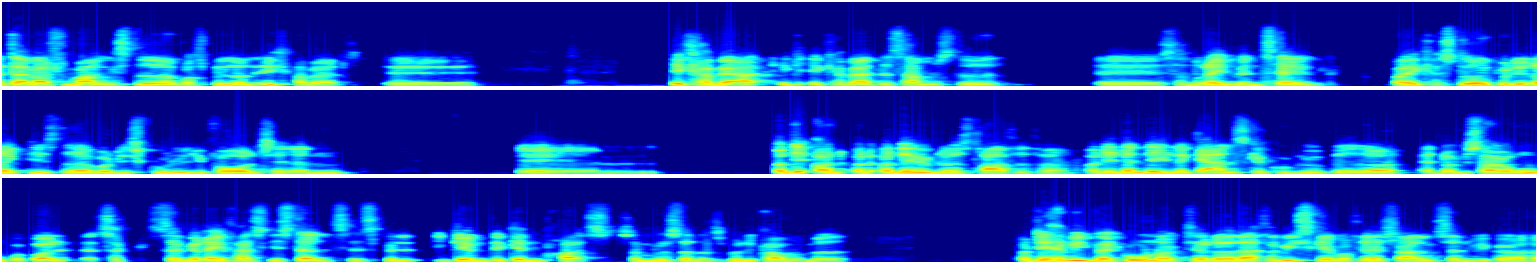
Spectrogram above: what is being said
At der har været for mange steder, hvor spillerne ikke har været, øh, ikke har været, ikke, ikke har været det samme sted, øh, sådan rent mentalt, og ikke har stået på de rigtige steder, hvor de skulle i forhold til hinanden. Øh, og det, og, og, og det er vi blevet straffet for. Og det er den del, der gerne skal kunne blive bedre, at når vi så erobrer bolden, at så, så er vi rent faktisk i stand til at spille igennem det genpres, som modstanderen selvfølgelig kommer med. Og det har vi ikke været gode nok til, og det er derfor, vi skaber flere chancer, end vi gør.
